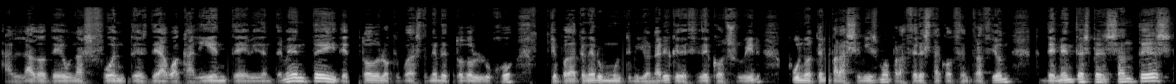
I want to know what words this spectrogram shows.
al lado de unas fuentes de agua caliente, evidentemente, y de todo lo que puedas tener, de todo el lujo que pueda tener un multimillonario que decide construir un hotel para sí mismo, para hacer esta concentración de mentes pensantes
